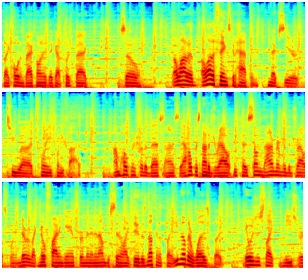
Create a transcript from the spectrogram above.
like holding back on it. They got pushed back. So a lot of a lot of things could happen next year to uh, 2025. I'm hoping for the best, honestly. I hope it's not a drought because some I remember the droughts when there were like no fighting games for a minute, and I'm just sitting like, dude, there's nothing to play. Even though there was, but it was just like niche or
